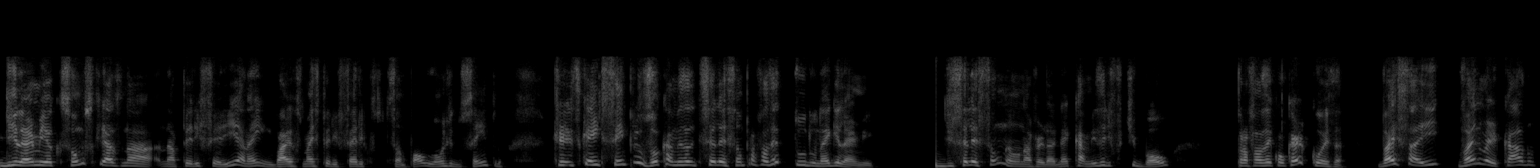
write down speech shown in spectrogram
Guilherme e eu que somos criados na, na periferia, né, em bairros mais periféricos de São Paulo, longe do centro, acredito que a gente sempre usou camisa de seleção para fazer tudo, né, Guilherme? De seleção não, na verdade, né? Camisa de futebol para fazer qualquer coisa. Vai sair, vai no mercado,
